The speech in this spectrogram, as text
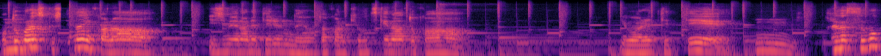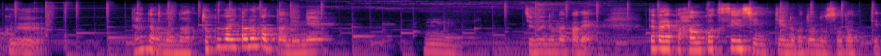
うん。男らしくしてないからいじめられてるんだよ。だから気をつけなとか言われててうん。それがすごくなんだろうな納得がいかなかったんだよね。うん。自分の中で。だからやっぱ反骨精神っていうのがどんどん育ってっ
